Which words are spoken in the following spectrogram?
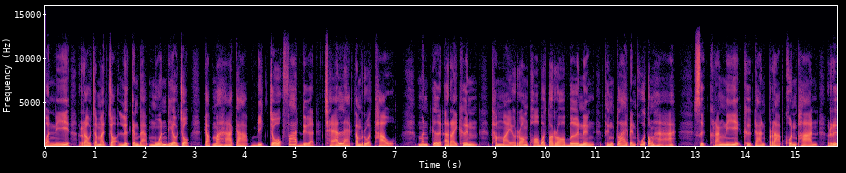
วันนี้เราจะมาเจาะลึกกันแบบม้วนเดียวจบ กับมหากาบบิ๊กโจ๊กฟาดเดือด แฉแหลกตำรวจเทา มันเกิดอะไรขึ้น ทำไมรองผอบตรเบอร์หนึ่งถึงกลายเป็นผู้ต้องหา ศึกครั้งนี้คือการปราบคนพาลหรือ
